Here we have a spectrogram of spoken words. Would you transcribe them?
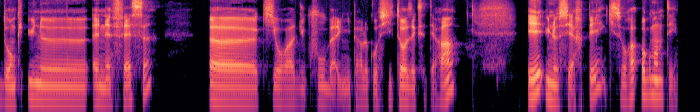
donc une euh, NFS euh, qui aura du coup bah, une hyperleucocytose, etc. Et une CRP qui sera augmentée.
